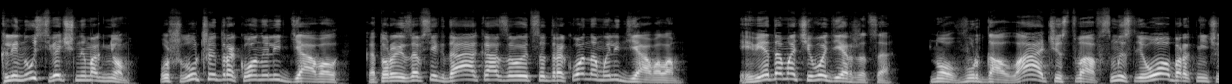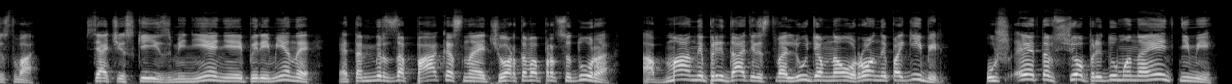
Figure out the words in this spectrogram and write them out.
Клянусь вечным огнем, уж лучше дракон или дьявол, которые завсегда оказываются драконом или дьяволом. И ведомо чего держатся. Но вурдалачество, в смысле оборотничества, всяческие изменения и перемены – это мерзопакостная чертова процедура, обман и предательство людям на урон и погибель. Уж это все придумано энтнями.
